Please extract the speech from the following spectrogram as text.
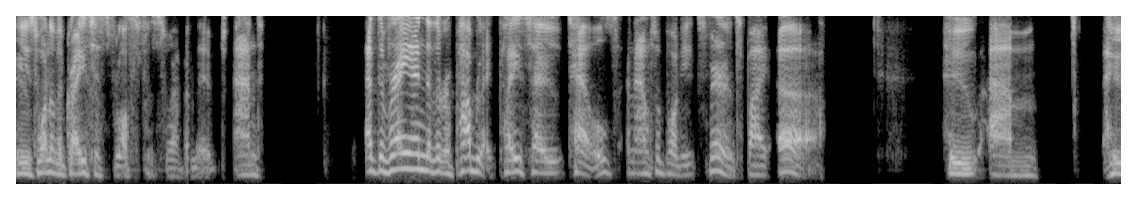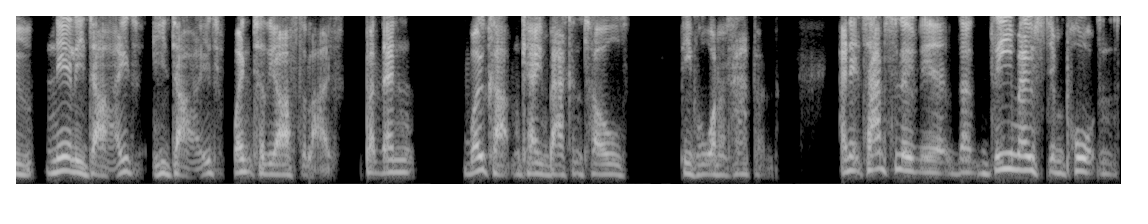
who's one of the greatest philosophers who ever lived. And at the very end of the Republic, Plato tells an out of body experience by Ur, who um, who nearly died. He died, went to the afterlife, but then woke up and came back and told people what had happened. And it's absolutely a, the, the most important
